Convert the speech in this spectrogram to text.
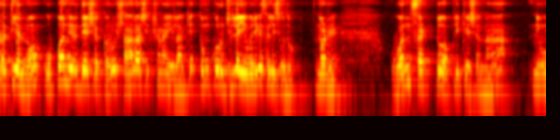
ಪ್ರತಿಯನ್ನು ಉಪನಿರ್ದೇಶಕರು ಶಾಲಾ ಶಿಕ್ಷಣ ಇಲಾಖೆ ತುಮಕೂರು ಜಿಲ್ಲೆ ಇವರಿಗೆ ಸಲ್ಲಿಸುವುದು. ನೋಡ್ರಿ, ಒಂದು ಸಟ್ಟು ಅಪ್ಲಿಕೇಶನ್ನ ನೀವು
